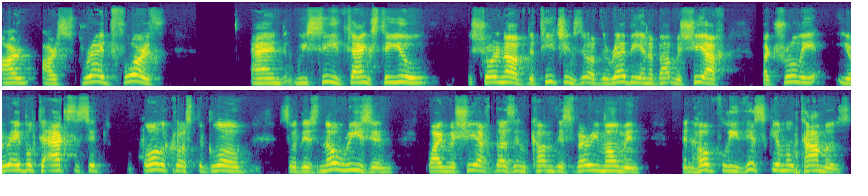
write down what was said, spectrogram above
are, are spread forth. And we see, thanks to you, sure enough, the teachings of the Rebbe and about Mashiach are truly, you're able to access it all across the globe. So there's no reason why Mashiach doesn't come this very moment and hopefully this Gimel Tammuz,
